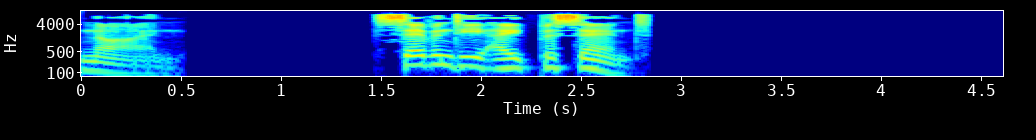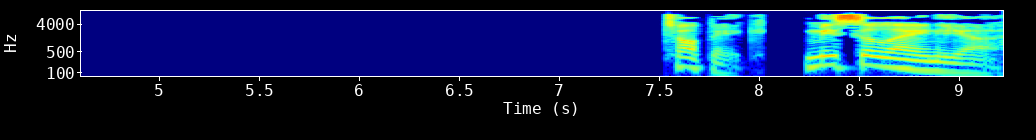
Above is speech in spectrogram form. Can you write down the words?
9.78% Topic Miscellanea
